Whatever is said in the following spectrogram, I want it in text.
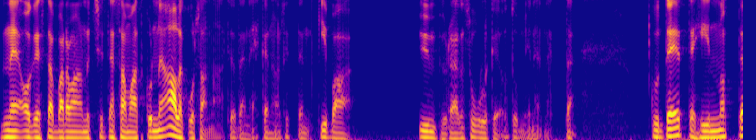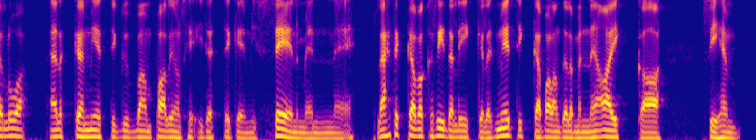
ne oikeastaan varmaan nyt sitten samat kuin ne alkusanat, joten ehkä ne on sitten kiva ympyrän sulkeutuminen, että kun teette hinnoittelua, älkää miettikö vaan paljon siihen itse tekemiseen menee. Lähtekää vaikka siitä liikkeelle, että miettikää paljon teille menee aikaa siihen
